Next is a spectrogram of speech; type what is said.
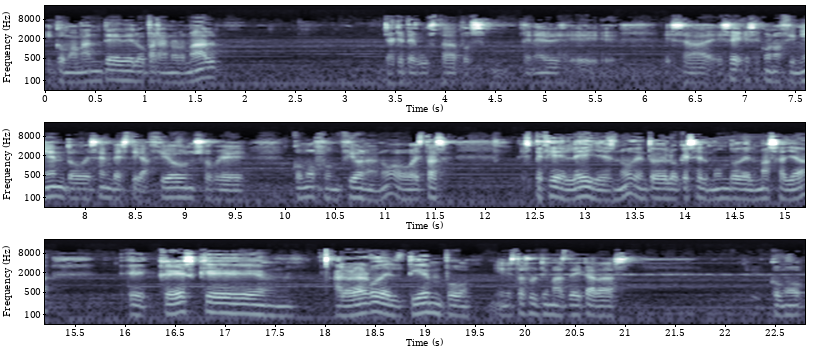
Y como amante de lo paranormal, ya que te gusta pues tener eh, esa, ese, ese, conocimiento, esa investigación sobre cómo funciona, ¿no? O estas especie de leyes, ¿no? Dentro de lo que es el mundo del más allá. Eh, ¿Crees que a lo largo del tiempo y en estas últimas décadas, como,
